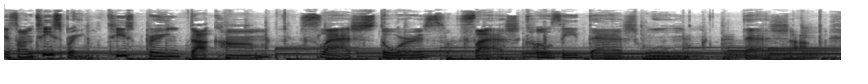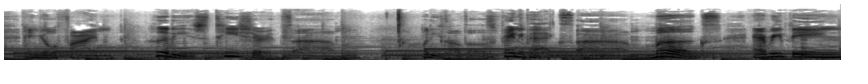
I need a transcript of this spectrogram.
It's on Teespring, teespring.com slash stores slash cozy dash womb dash shop. And you'll find hoodies, t-shirts, um, what do you call those? Fanny packs, um, mugs, everything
